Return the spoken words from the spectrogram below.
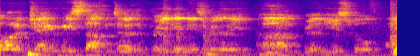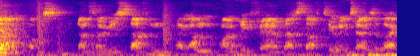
a lot of Jamie stuff in terms of breathing is really um, really useful. Um, Yeah. Obviously, done some of his stuff, and like I'm, I'm a big fan of that stuff too. In terms of like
